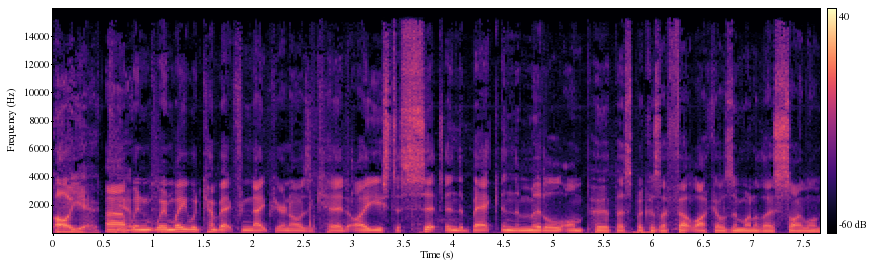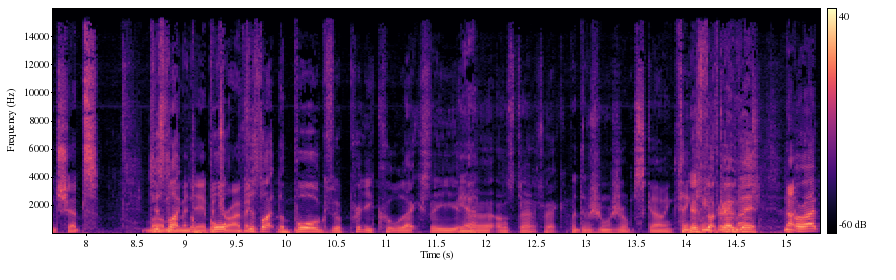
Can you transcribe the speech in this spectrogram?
oh yeah, Uh, yeah. When when we would come back from Napier and I was a kid, I used to sit in the back in the middle on purpose because I felt like I was in one of those Cylon ships while just like the dad were Borg, driving just like the Borgs were pretty cool actually Yeah. uh, on Star Trek. with the jobs going. Thank Let's you not very go much. there. No. All right,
